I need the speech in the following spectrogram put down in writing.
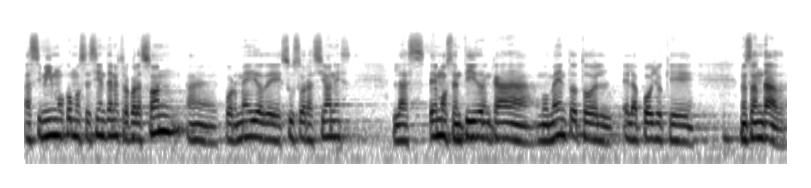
asimismo como se siente en nuestro corazón eh, por medio de sus oraciones las hemos sentido en cada momento, todo el, apoyo que nos han dado.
